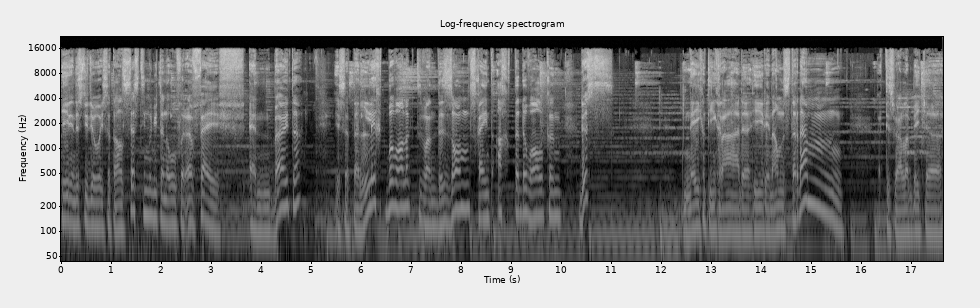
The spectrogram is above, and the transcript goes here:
Hier in de studio is het al 16 minuten over 5. En buiten is het licht bewolkt, want de zon schijnt achter de wolken. Dus 19 graden hier in Amsterdam. Het is wel een beetje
